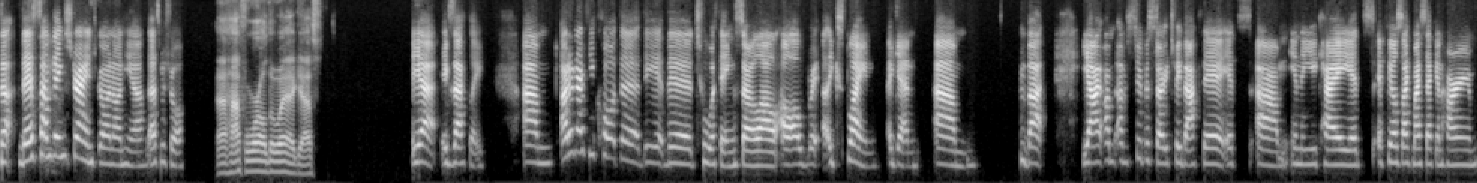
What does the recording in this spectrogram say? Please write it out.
Th- There's something strange going on here, that's for sure. uh, half a world away, I guess. Yeah, exactly. Um, I don't know if you caught the the the tour thing, so I'll I'll re explain again. Um, but yeah, I'm I'm super stoked to be back there. It's um in the UK. It's it feels like my second home.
